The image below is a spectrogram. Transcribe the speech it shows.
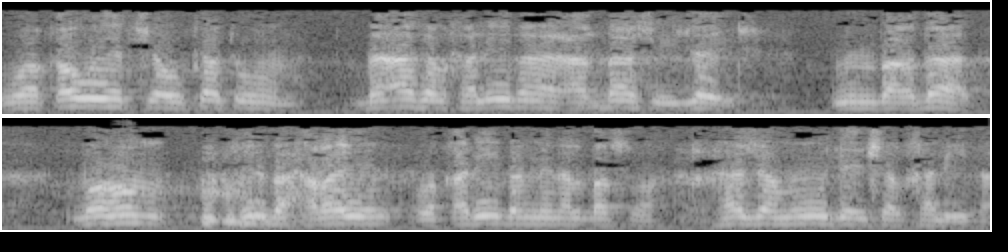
وقويت شوكتهم بعث الخليفة العباسي جيش من بغداد وهم في البحرين وقريبا من البصرة. هزموا جيش الخليفة.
